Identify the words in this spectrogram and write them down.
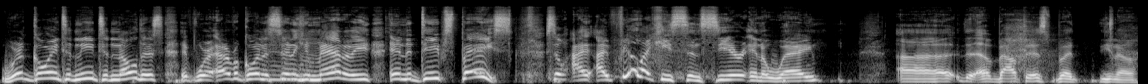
we're going to need to know this if we're ever going to send humanity into deep space. So I, I feel like he's sincere in a way uh, about this, but you know.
